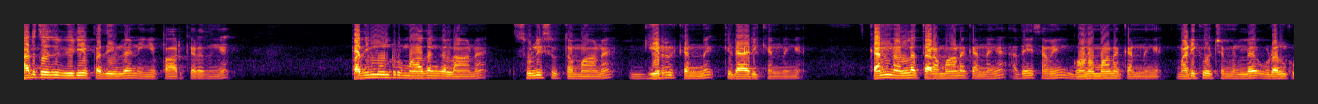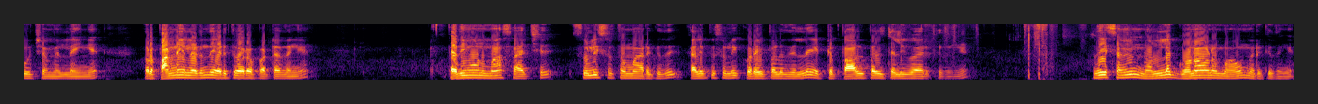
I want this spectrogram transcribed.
அடுத்தது வீடியோ பதிவில் நீங்கள் பார்க்கறதுங்க. பதிமூன்று மாதங்களான சுழி சுத்தமான கிர் கண்ணு கிடாரி கண்ணுங்க. கண் நல்ல தரமான கண்ணுங்க. அதே சமயம் குணமான கண்ணுங்க. மடி கூச்சம் இல்லை உடல் கூச்சம் இல்லைங்க. ஒரு பண்ணையிலேருந்து எடுத்து வரப்பட்டதுங்க. பதிமூணு மாதம் ஆச்சு. சுழி சுத்தமாக இருக்குது. கழிப்பு சுழி குறைப்பழுது இல்லை. எட்டு பால் பல் தெளிவாக இருக்குதுங்க. அதே சமயம் நல்ல குணவனமாகவும் இருக்குதுங்க.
